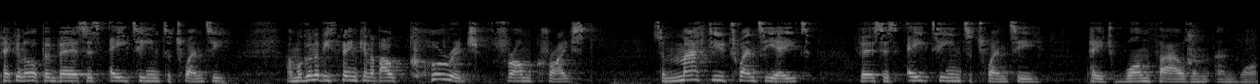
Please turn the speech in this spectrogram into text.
Picking up in verses 18 to 20. And we're going to be thinking about courage from Christ. So Matthew 28 verses 18 to 20, page 1001.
